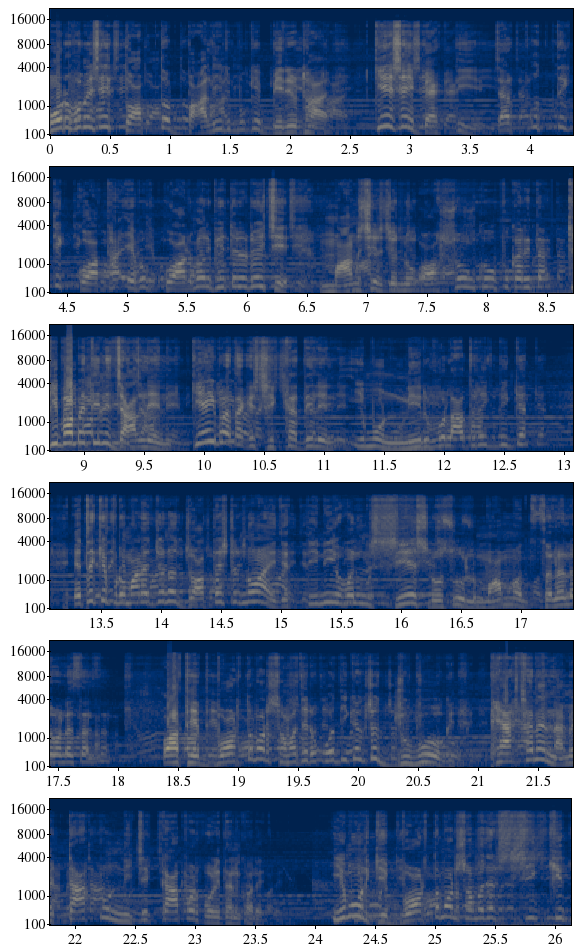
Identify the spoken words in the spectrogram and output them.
মরুভূমি সেই তপ্ত বালির বুকে বেড়ে ওঠা। কে সেই ব্যক্তি যার প্রত্যেকটি কথা এবং কর্মের ভিতরে রয়েছে মানুষের জন্য অসংখ্য উপকারিতা? কীভাবে তিনি জানলেন? কেই বা তাকে শিক্ষা দিলেন? এমন নির্ভুল আধুনিক বিজ্ঞান? এটাকে প্রমাণের জন্য যথেষ্ট নয় যে তিনি হলেন শেষ রসুল মোহাম্মদ সাল্লাহ সাল্লাম। অতএব বর্তমান সমাজের অধিকাংশ যুবক ফ্যাশনের নামে টাকুর নিচে কাপড় পরিধান করে। এমনকি বর্তমান সমাজের শিক্ষিত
